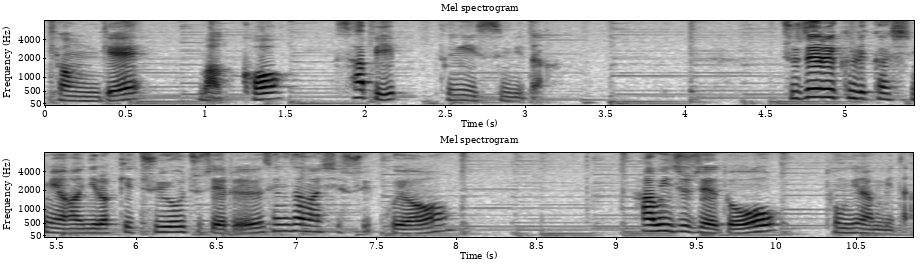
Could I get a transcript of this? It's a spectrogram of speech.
경계, 마커, 삽입 등이 있습니다. 주제를 클릭하시면 이렇게 주요 주제를 생성하실 수 있고요. 하위 주제도 동일합니다.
